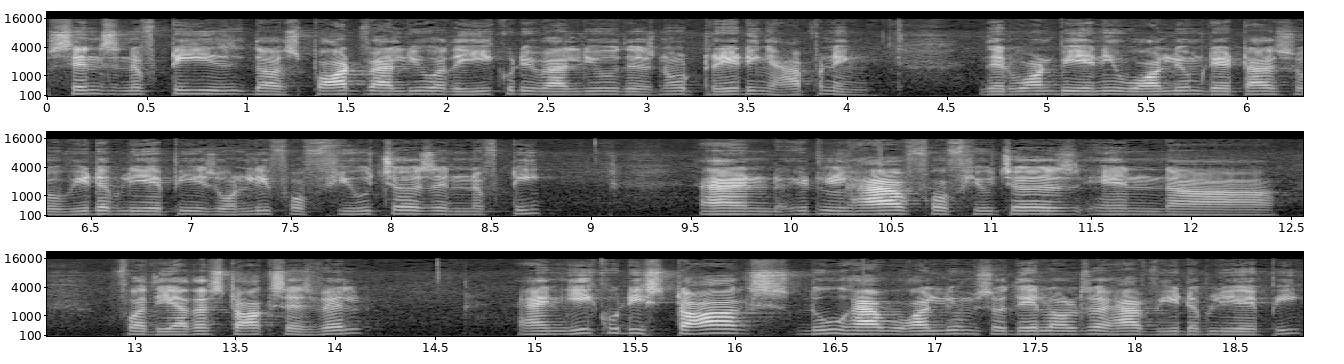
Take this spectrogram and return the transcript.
since Nifty the spot value or the equity value there's no trading happening there won't be any volume data. So VWAP is only for futures in Nifty and it will have for futures in uh, for the other stocks as well. And equity stocks do have volume so they'll also have VWAP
